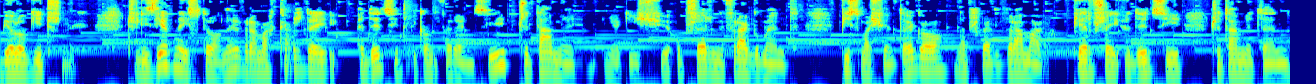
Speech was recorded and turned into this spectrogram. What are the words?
biologicznych. Czyli z jednej strony w ramach każdej edycji tej konferencji czytamy jakiś obszerny fragment Pisma Świętego, na przykład w ramach pierwszej edycji czytamy ten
